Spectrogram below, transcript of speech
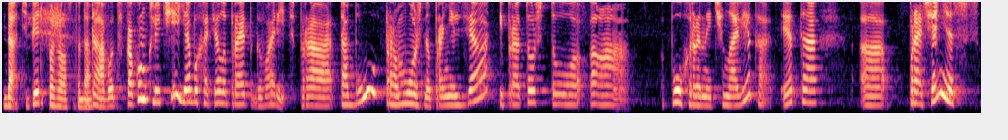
Да, теперь, пожалуйста, да. Да, вот в каком ключе я бы хотела про это говорить? Про табу, про можно, про нельзя и про то, что похороны человека – это прощание с,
